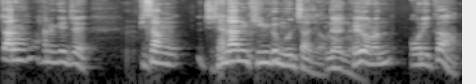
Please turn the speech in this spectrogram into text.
짜릉 하는 게 이제 비상 재난 긴급 문자죠. 네네. 그게 오는, 오니까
